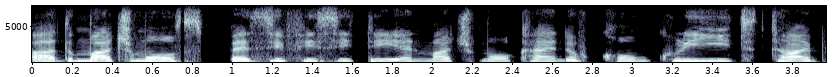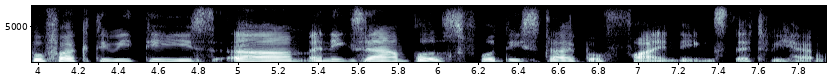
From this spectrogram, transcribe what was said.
add much more specificity and much more kind of concrete type of activities um, and examples for this type of findings that we have.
